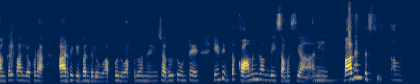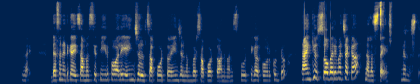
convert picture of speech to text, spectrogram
సంకల్పాల్లో కూడా ఆర్థిక ఇబ్బందులు అప్పులు అప్పులు అని చదువుతూ ఉంటే ఏంటి ఇంత కామన్గా ఉంది ఈ సమస్య అని బాధ అనిపిస్తుంది. అవును. డెఫినెట్ గా ఈ సమస్య తీరిపోవాలి. ఏంజల్ సపోర్ట్తో ఏంజల్ నెంబర్ సపోర్ట్తో అని మనస్ఫూర్తిగా కోరుకుంటూ. Thank you so very much అక్క. నమస్తే. నమస్తే.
